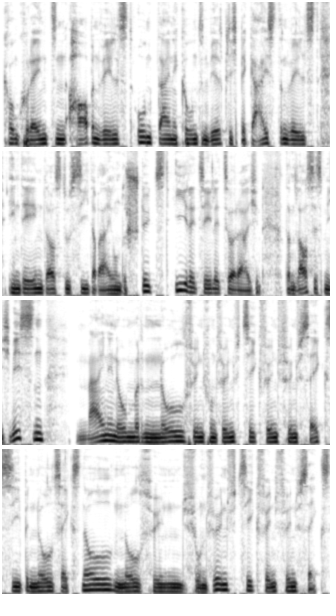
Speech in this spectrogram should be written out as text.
Konkurrenten haben willst und deine Kunden wirklich begeistern willst, indem dass du sie dabei unterstützt, ihre Ziele zu erreichen, dann lass es mich wissen. Meine Nummer 055 556 7060 055 556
